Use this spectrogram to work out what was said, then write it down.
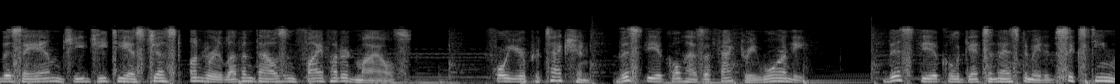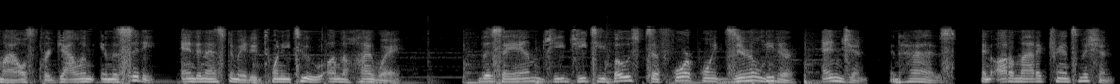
This AMG GT has just under 11,500 miles. For your protection, this vehicle has a factory warranty. This vehicle gets an estimated 16 miles per gallon in the city, and an estimated 22 on the highway. This AMG GT boasts a 4.0-liter engine, and has an automatic transmission.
